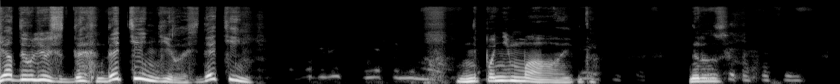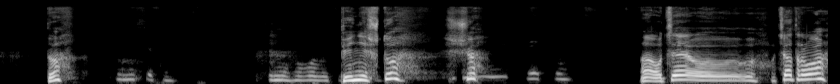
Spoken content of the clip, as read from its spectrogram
я дивлюсь, де, де тінь ділась, де тінь? Я живу і не понімаю. Не понімаю. Де ці Не все? роз... Ось це красиво. Хто? Пінісетом. Ти не говорить. Піні що? Що? Пінісетом. А, оце о, оця трава?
